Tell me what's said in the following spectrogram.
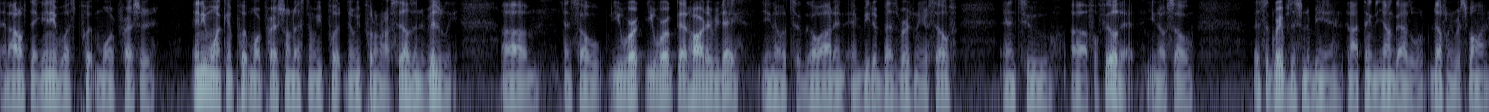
and I don't think any of us put more pressure. Anyone can put more pressure on us than we put than we put on ourselves individually. Um, and so you work you work that hard every day, you know, to go out and, and be the best version of yourself, and to uh, fulfill that. You know, so it's a great position to be in, and I think the young guys will definitely respond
